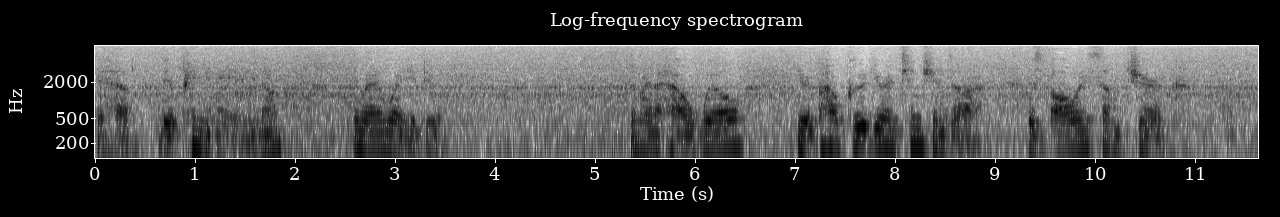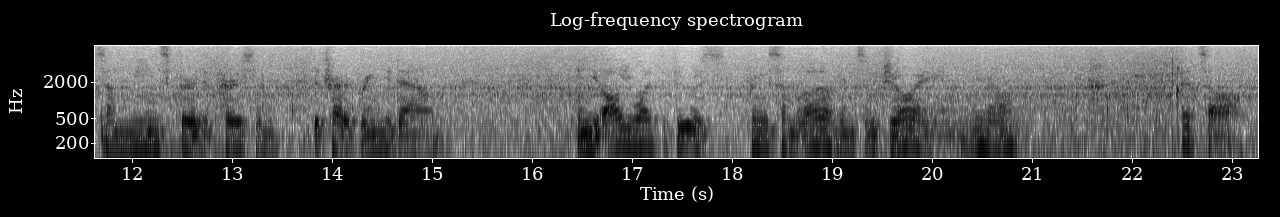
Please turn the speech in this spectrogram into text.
They have, they're opinionated, you know? No matter what you do. No matter how well, your, how good your intentions are, there's always some jerk, some mean-spirited person to try to bring you down. And you, all you wanted to do is bring some love and some joy and, you know, that's all.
